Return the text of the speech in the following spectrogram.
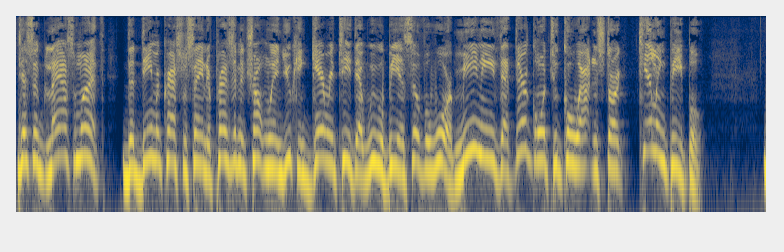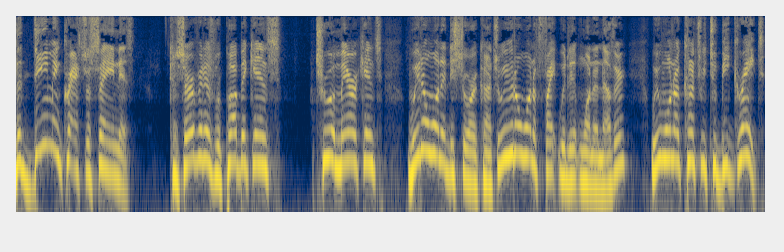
Just last month, the Democrats were saying if President Trump wins, you can guarantee that we will be in civil war, meaning that they're going to go out and start killing people. The Democrats are saying this. Conservatives, Republicans, true Americans, we don't want to destroy our country. We don't want to fight with one another. We want our country to be great.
